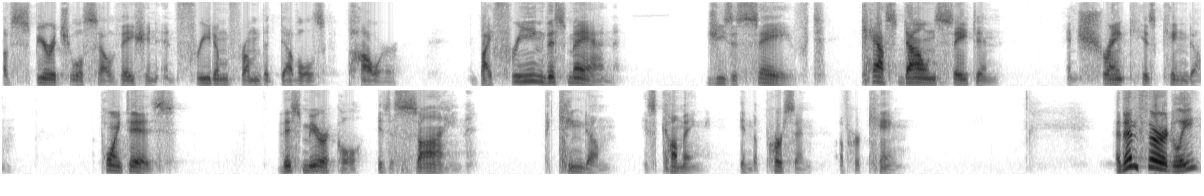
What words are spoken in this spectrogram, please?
of spiritual salvation and freedom from the devil's power. By freeing this man, Jesus saved, cast down Satan, and shrank his kingdom. The point is, this miracle is a sign the kingdom is coming in the person of her king. And then, thirdly,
